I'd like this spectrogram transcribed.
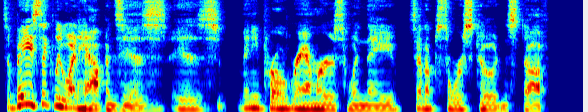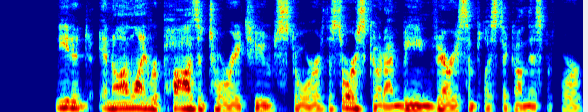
so basically what happens is is many programmers when they set up source code and stuff needed an online repository to store the source code i'm being very simplistic on this before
